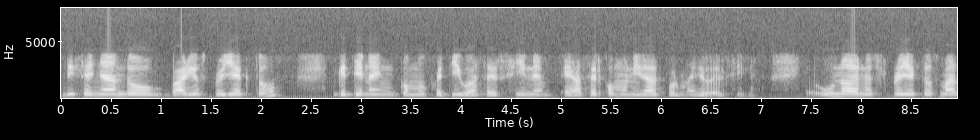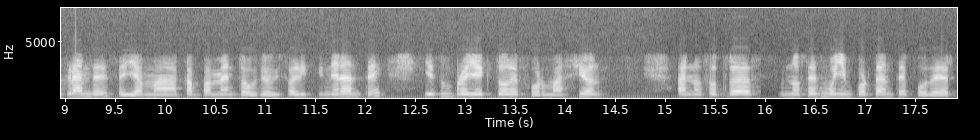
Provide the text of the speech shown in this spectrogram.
diseñando varios proyectos que tienen como objetivo hacer cine, eh, hacer comunidad por medio del cine. Uno de nuestros proyectos más grandes se llama Campamento Audiovisual Itinerante y es un proyecto de formación a nosotras nos es muy importante poder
